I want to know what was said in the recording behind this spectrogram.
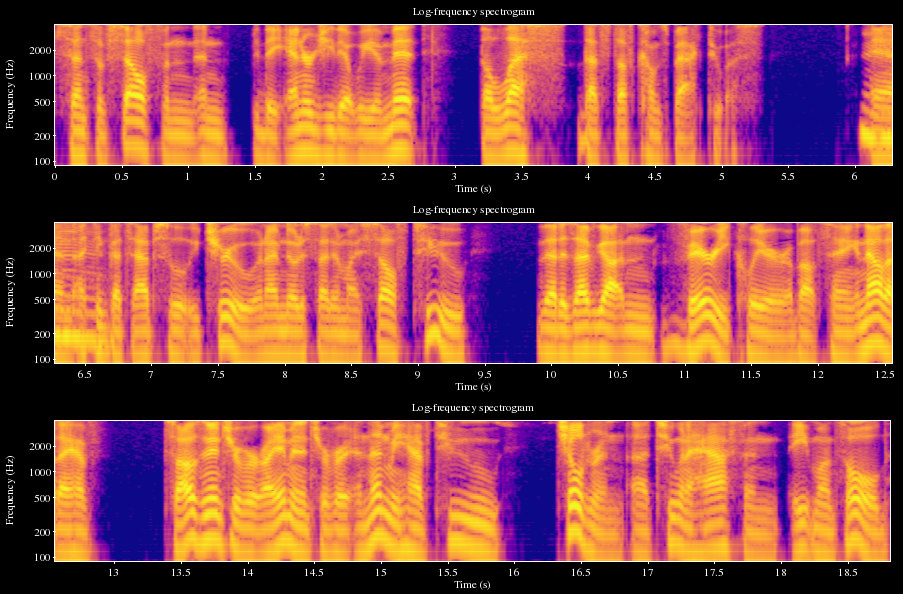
sense of self and and the energy that we emit the less that stuff comes back to us mm-hmm. and i think mm-hmm. that's absolutely true and i've noticed that in myself too that as i've gotten very clear about saying and now that i have so i was an introvert i am an introvert and then we have two children uh, two and a half and eight months old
